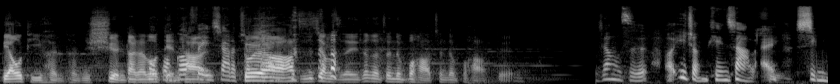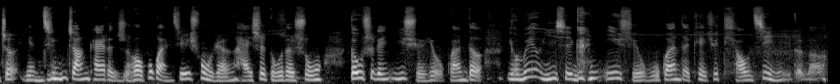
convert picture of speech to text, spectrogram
标题很很炫，大家都点它，对啊，它只是这样子而已，那个真的不好，真的不好，对。这样子，呃，一整天下来，醒着眼睛张开的时候，不管接触人还是读的书，都是跟医学有关的。有没有一些跟医学无关的可以去调剂你的呢？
